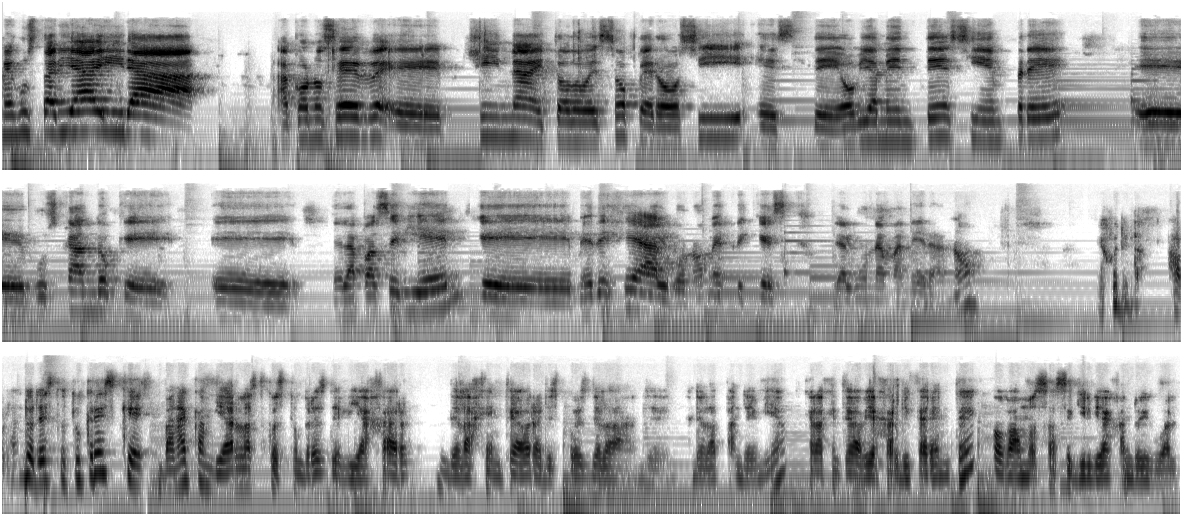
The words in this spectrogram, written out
me gustaría ir a a conocer eh, China y todo eso, pero sí, este, obviamente siempre eh, buscando que eh, me la pase bien, que me deje algo, ¿no? Me enriquezca de alguna manera, ¿no? Judita, hablando de esto, ¿tú crees que van a cambiar las costumbres de viajar de la gente ahora después de la, de la pandemia? ¿Que la gente va a viajar diferente o vamos a seguir viajando igual?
